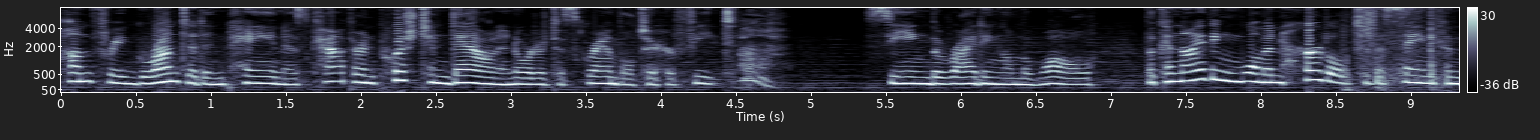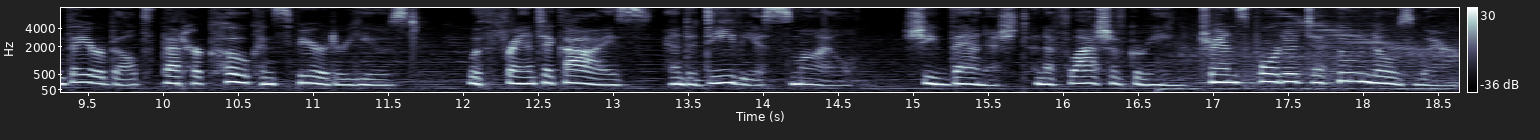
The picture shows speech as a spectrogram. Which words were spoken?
Humphrey grunted in pain as Catherine pushed him down in order to scramble to her feet. Seeing the writing on the wall, the conniving woman hurtled to the same conveyor belt that her co conspirator used. With frantic eyes and a devious smile, she vanished in a flash of green, transported to who knows where.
